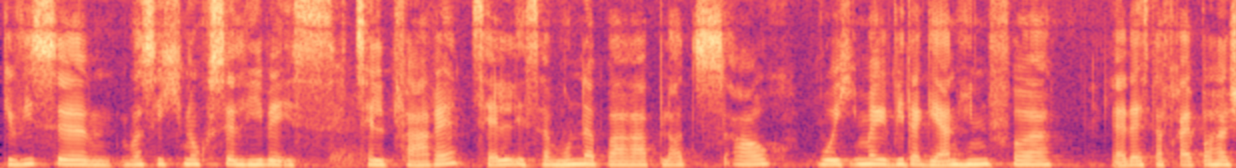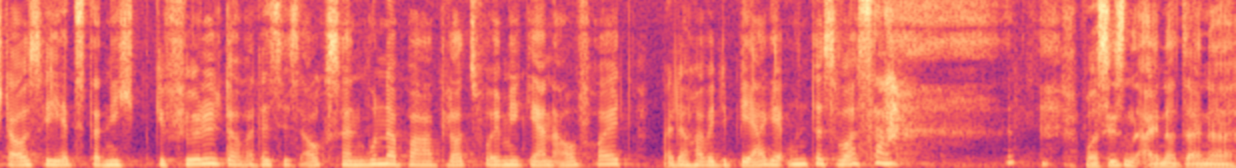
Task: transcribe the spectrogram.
gewisse, was ich noch sehr liebe, ist Zellpfarre. Zell ist ein wunderbarer Platz auch, wo ich immer wieder gern hinfahre. Leider ist der Freibacher Stausee jetzt da nicht gefüllt, aber das ist auch so ein wunderbarer Platz, wo ich mich gern aufhalte, weil da habe ich die Berge und das Wasser. Was ist denn einer deiner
